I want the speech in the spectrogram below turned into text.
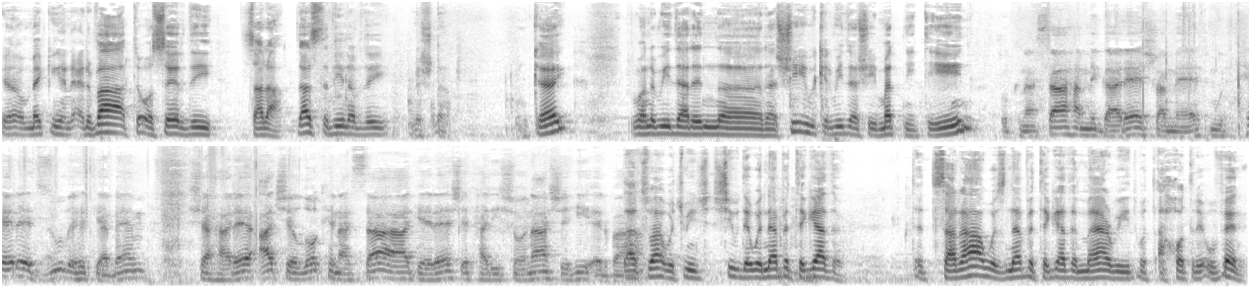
you know making an erva to osir the tzara. That's the din of the Mishnah. Okay, you want to read that in uh, Rashi? We can read Rashi matnitin. וכנסה המגרש המת, מותרת זו להתייבם, שהרי עד שלא כנסה גרש את הראשונה שהיא ערווה. That's right, which means she they were never together. The tzara was never together married with Ahot Reuven.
